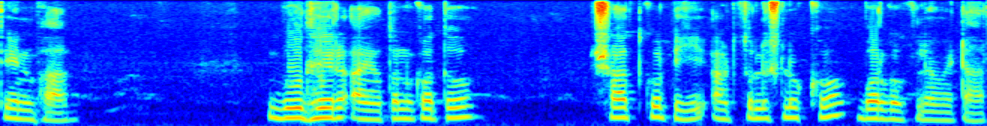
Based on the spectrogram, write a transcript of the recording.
তিন ভাগ। বুধের আয়তন কত? সাত কোটি আটচল্লিশ লক্ষ বর্গ কিলোমিটার।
